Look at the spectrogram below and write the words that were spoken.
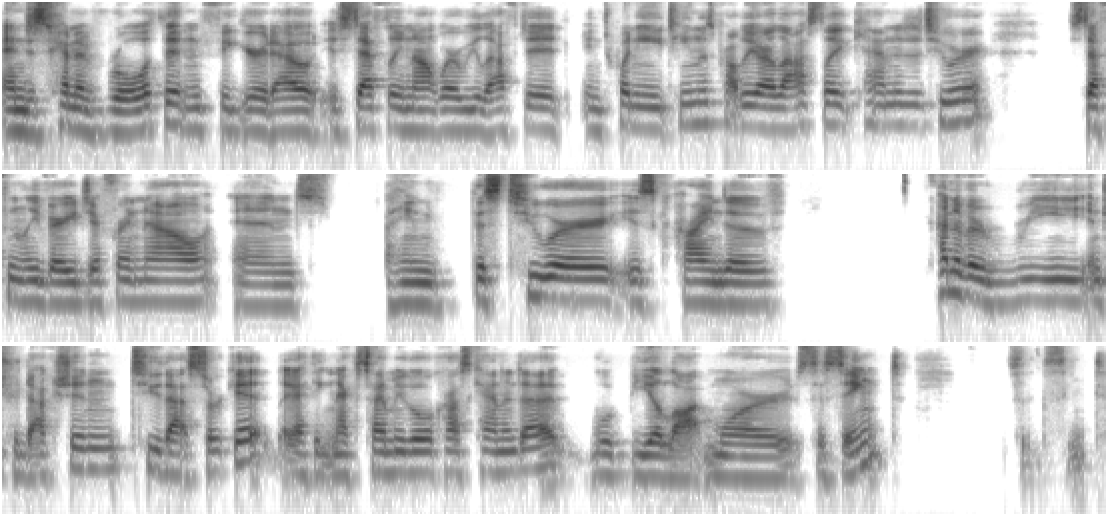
and just kind of roll with it and figure it out. It's definitely not where we left it in 2018 was probably our last like Canada tour. It's definitely very different now. And I think this tour is kind of kind of a reintroduction to that circuit. Like I think next time we go across Canada will be a lot more succinct. Succinct.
